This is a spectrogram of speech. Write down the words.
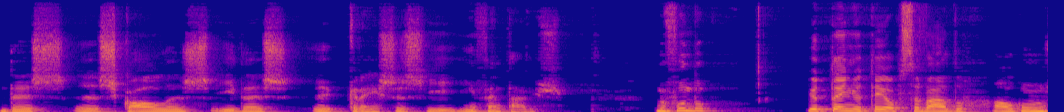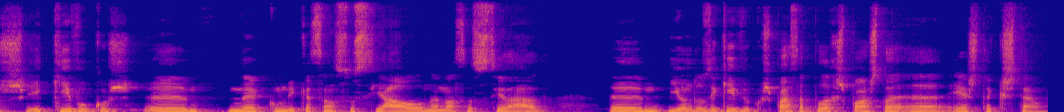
das uh, escolas e das creches e infantários. No fundo, eu tenho até observado alguns equívocos na comunicação social na nossa sociedade e um dos equívocos passa pela resposta a esta questão.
